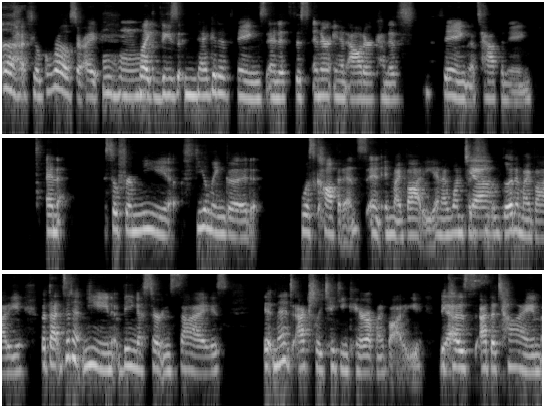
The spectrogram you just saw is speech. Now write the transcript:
ugh, I feel gross, or I mm-hmm. like these negative things, and it's this inner and outer kind of thing that's happening. And so for me, feeling good was confidence in, in my body and I wanted to yeah. feel good in my body. But that didn't mean being a certain size. It meant actually taking care of my body because at the time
